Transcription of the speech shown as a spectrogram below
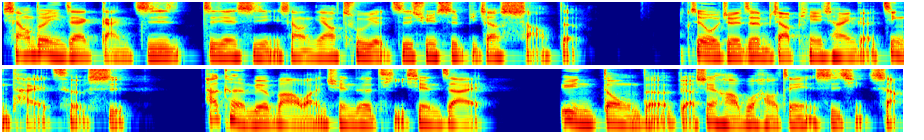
相对你在感知这件事情上，你要处理的资讯是比较少的。所以我觉得这比较偏向一个静态测试。它可能没有办法完全的体现在运动的表现好不好这件事情上。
